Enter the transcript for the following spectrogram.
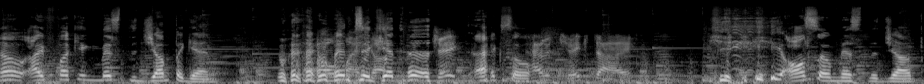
No, I fucking missed the jump again. When I Oh went to God. get the Jake, axle, how did Jake die? he, he also missed the jump.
